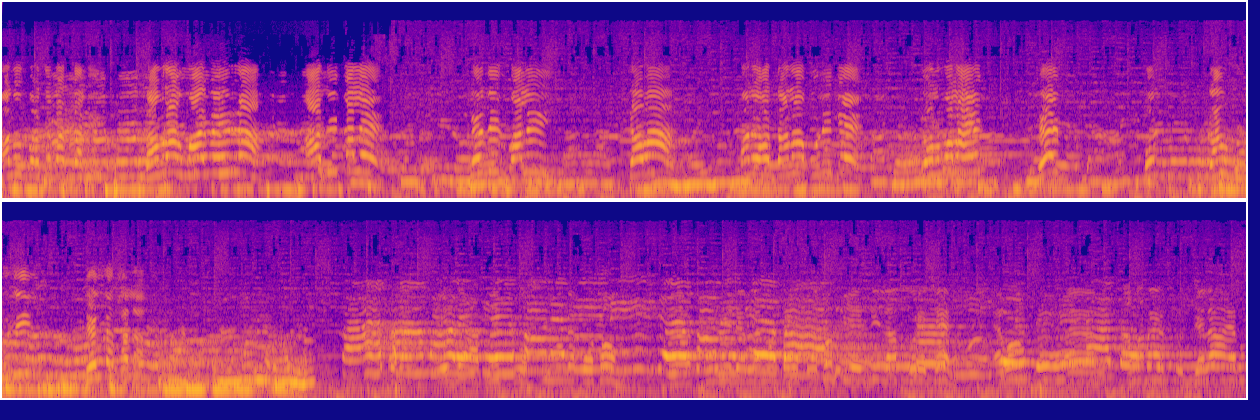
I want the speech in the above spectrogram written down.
মানুষ বাঁচে পারতাম আমরা মাই বেহিনরা আজকালে নদীর বালি যাওয়া। মানে ও দানা বুনিকে জন্ম লাগে সেই গাঁও ডুড়ি জেলটা থানা। এই যে আপনি পশ্চিমবঙ্গে প্রথম প্রথম পিএইচডি লাভ এবং জেলা এবং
